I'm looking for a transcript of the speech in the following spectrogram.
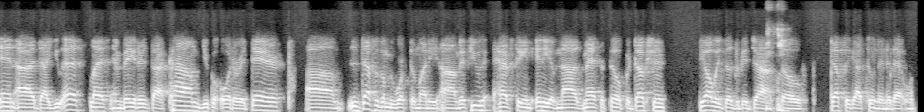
e n i dot u s slash invaders dot com. You can order it there. Um, it's definitely going to be worth the money. Um, if you have seen any of Nas Mass Appeal Productions, he always does a good job. So definitely got tuned into that one.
